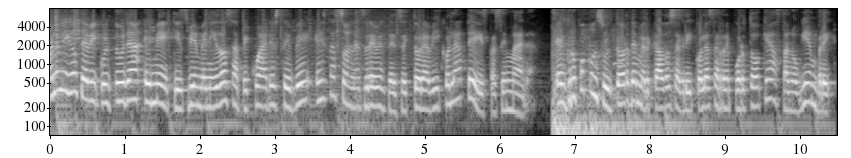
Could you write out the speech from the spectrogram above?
Amigos de Avicultura MX, bienvenidos a Pecuarios TV. Estas son las breves del sector avícola de esta semana. El Grupo Consultor de Mercados Agrícolas reportó que hasta noviembre,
